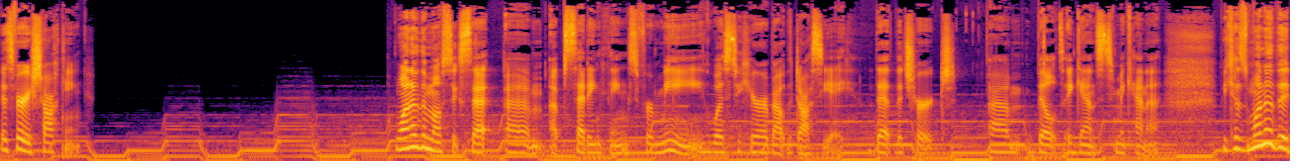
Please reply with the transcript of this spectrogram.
It's very shocking. One of the most um, upsetting things for me was to hear about the dossier that the church um, built against McKenna. Because one of the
